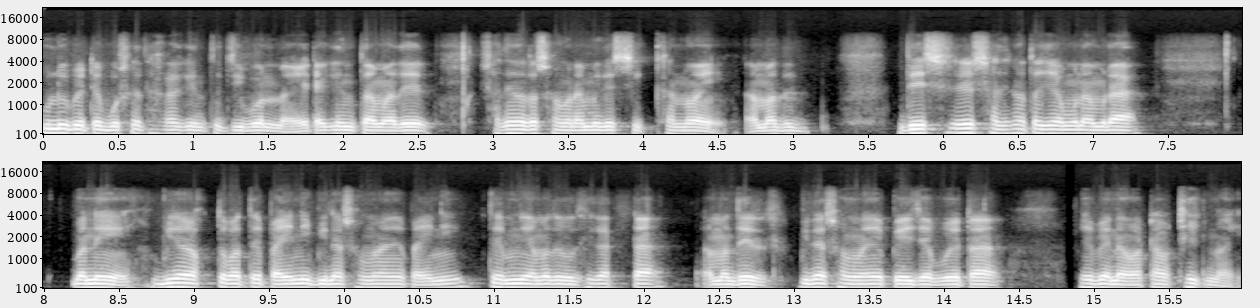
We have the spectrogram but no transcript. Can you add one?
কুলু পেটে বসে থাকা কিন্তু জীবন নয়। এটা কিন্তু আমাদের স্বাধীনতা সংগ্রামীদের শিক্ষা নয়। আমাদের দেশের স্বাধীনতা যেমন আমরা মানে বিনা রক্তপাতে পাইনি, বিনা সংগ্রামে পাইনি, তেমনি আমাদের অধিকারটা আমাদের বিনা সংগ্রামে পেয়ে যাব এটা ভেবে নেওয়াটাও ঠিক নয়।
